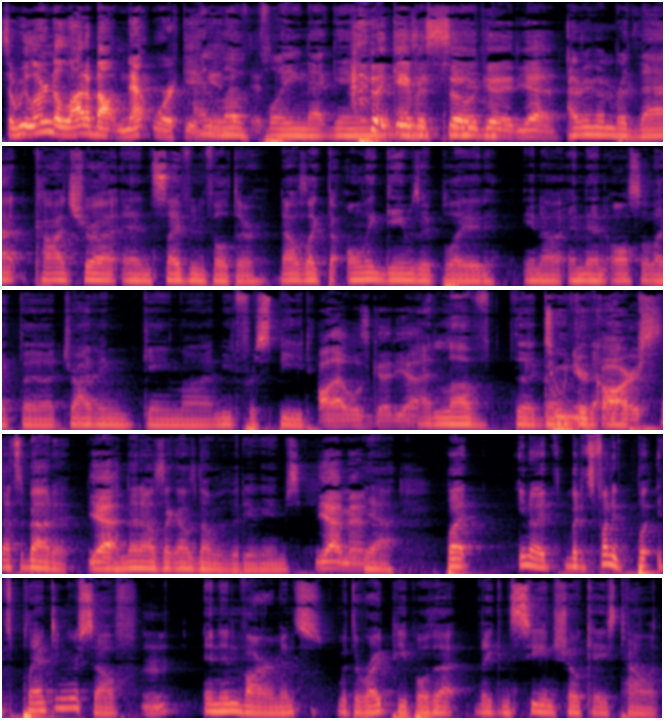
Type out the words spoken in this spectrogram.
So we learned a lot about networking. I love playing that game. that game is so kid. good. Yeah. I remember that Contra and Siphon Filter. That was like the only games I played, you know, and then also like the driving game uh, Need for Speed. Oh, that was good. Yeah. I loved the going Tune your cars. Alps. That's about it. Yeah. and then I was like, I was done with video games. yeah, man. Yeah, but you know, it, but it's funny. But it's planting yourself Mm-hmm. in environments with the right people that they can see and showcase talent.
